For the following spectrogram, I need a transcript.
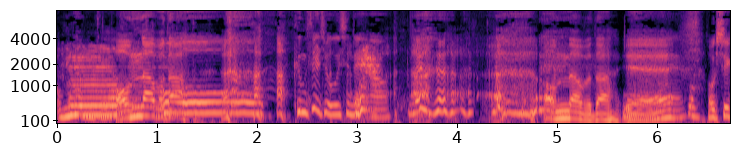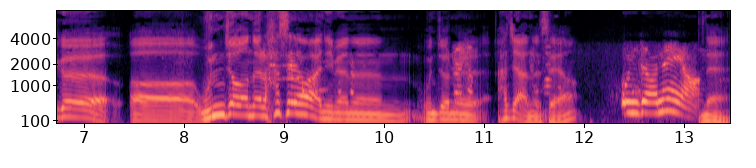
없나 보네요. 없나 보다. 오, 금슬 좋으시네요. 없나 보다. 예. 네. 혹시 그, 어, 운전을 하세요? 아니면은 운전을 하지 않으세요? 운전해요. 네.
